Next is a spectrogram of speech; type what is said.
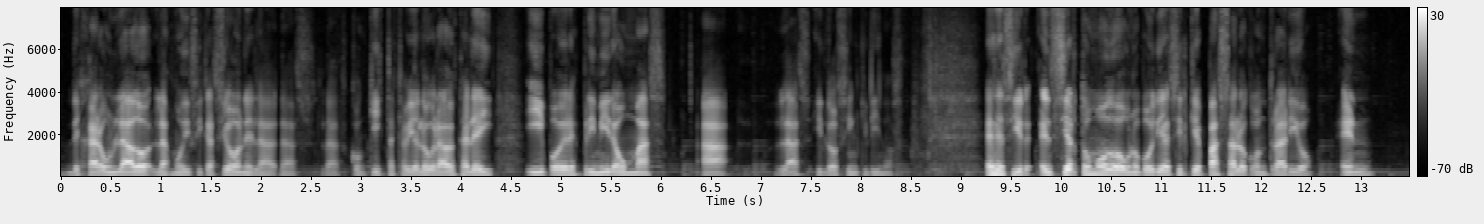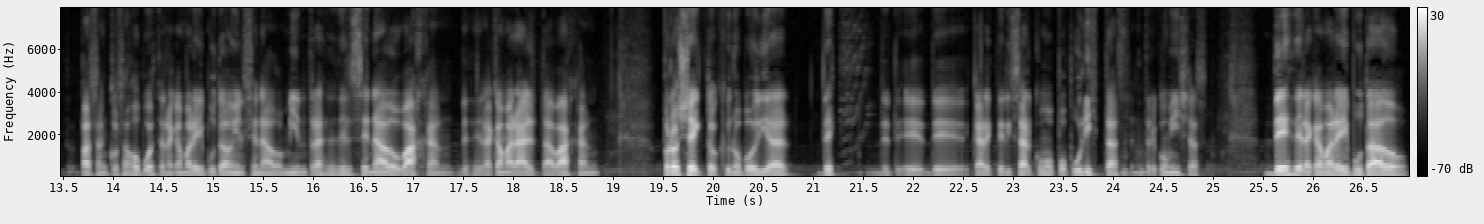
dejar a un lado las modificaciones, las, conquistas que había logrado esta ley y poder exprimir aún más a las y los inquilinos. Es decir, en cierto modo uno podría decir que pasa lo contrario en pasan cosas opuestas en la Cámara de Diputados y en el Senado. Mientras desde el Senado bajan, desde la Cámara Alta bajan proyectos que uno podría de, caracterizar como populistas, entre comillas, desde la Cámara de Diputados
